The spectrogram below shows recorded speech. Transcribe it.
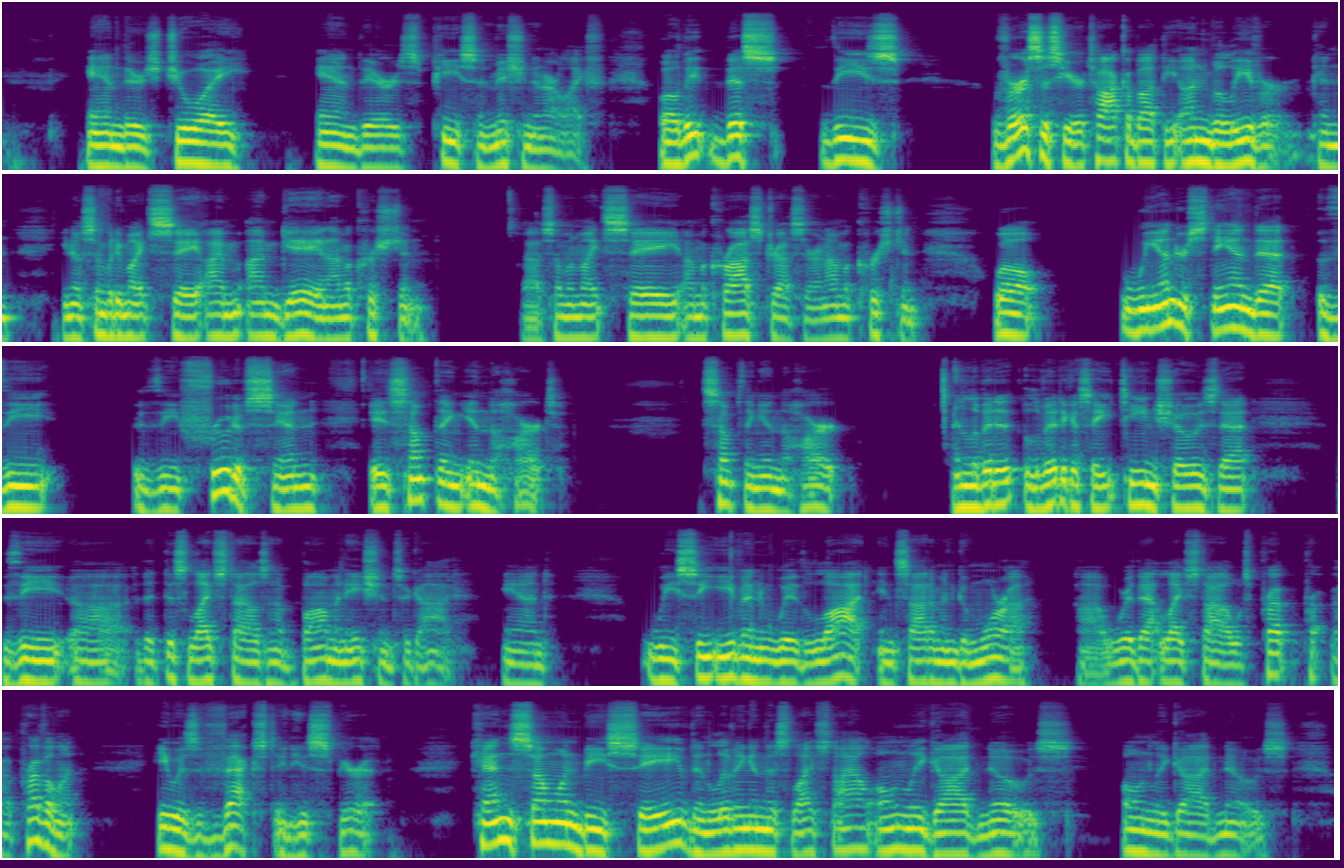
and there's joy and there's peace and mission in our life. Well, the, this these verses here talk about the unbeliever. Can you know somebody might say, "I'm I'm gay and I'm a Christian." Uh, someone might say, "I'm a cross dresser and I'm a Christian." Well, we understand that the the fruit of sin is something in the heart. something in the heart. And Levit- Leviticus 18 shows that the uh, that this lifestyle is an abomination to God, and we see even with Lot in Sodom and Gomorrah, uh, where that lifestyle was pre- pre- uh, prevalent, he was vexed in his spirit. Can someone be saved and living in this lifestyle? Only God knows. Only God knows.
